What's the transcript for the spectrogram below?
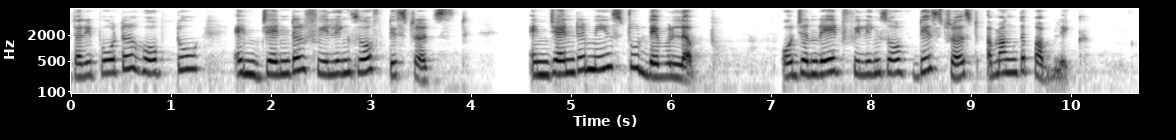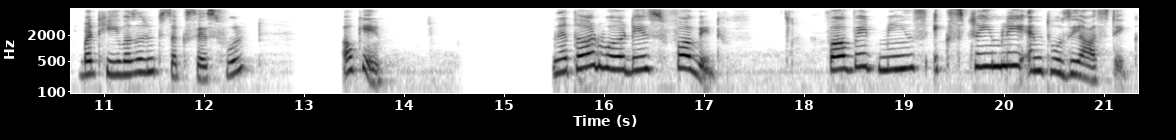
the reporter hoped to engender feelings of distrust. Engender means to develop or generate feelings of distrust among the public. But he wasn't successful. Okay, the third word is fervid. Fervid means extremely enthusiastic.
